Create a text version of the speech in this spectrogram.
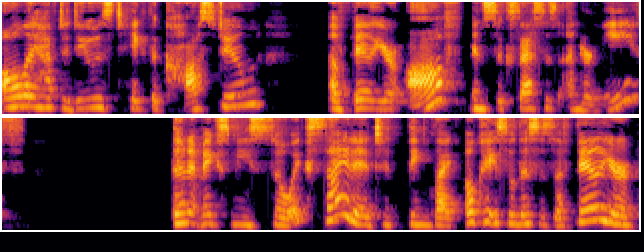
all I have to do is take the costume of failure off and success is underneath, then it makes me so excited to think like, okay, so this is a failure.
